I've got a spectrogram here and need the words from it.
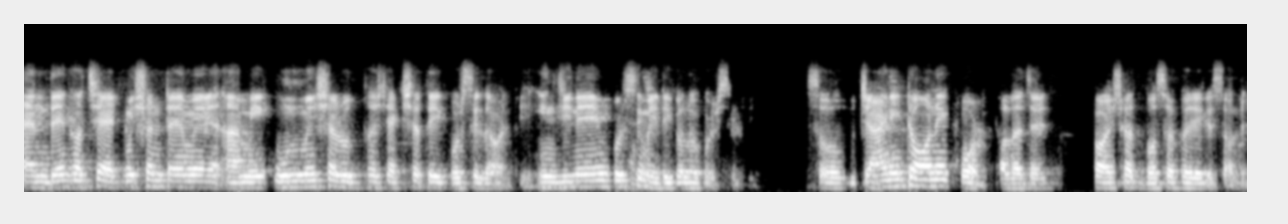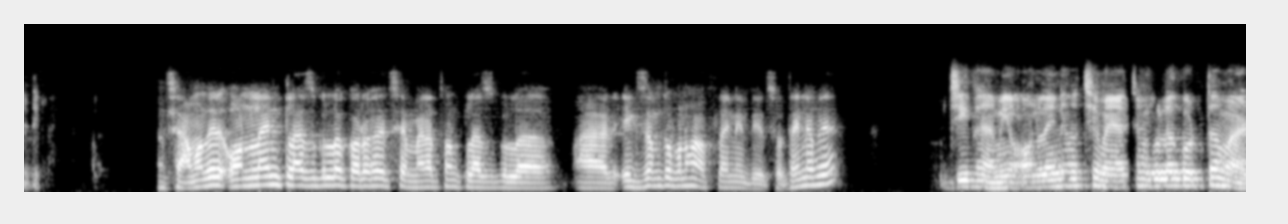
এন্ড দেন হচ্ছে অ্যাডমিশন টাইমে আমি উন্মেষ আর উদ্ভাস একসাথেই করছিলাম আর কি। ইঞ্জিনিয়ারিং করছি আচ্ছা। মেডিকেলও করছি। সো জার্নিটা অনেক বড় বলা যায়। ছয় সাত বছর হয়ে গেছে অলরেডি আচ্ছা আমাদের অনলাইন ক্লাসগুলো করা হয়েছে ম্যারাথন ক্লাসগুলা আর এক্সাম তো মনে হয় অফলাইনে দিয়েছ তাই না ভাইয়া? জি ভাই আমি অনলাইনে হচ্ছে ম্যারাথনগুলো করতাম আর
